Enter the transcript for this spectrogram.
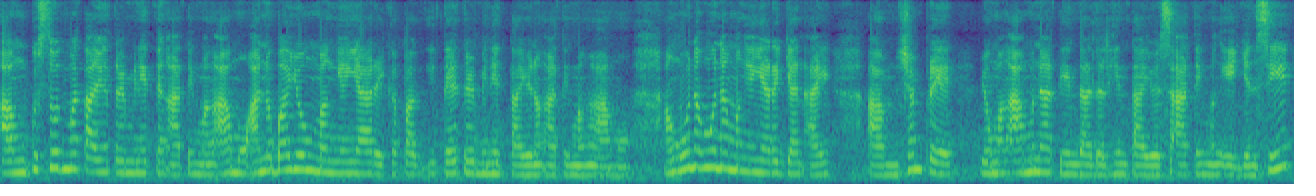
um, gusto mo tayong terminate ng ating mga amo, ano ba yung mangyayari kapag ite-terminate tayo ng ating mga amo? Ang unang-unang mangyayari dyan ay, um, syempre, yung mga amo natin, dadalhin tayo sa ating mga agency,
